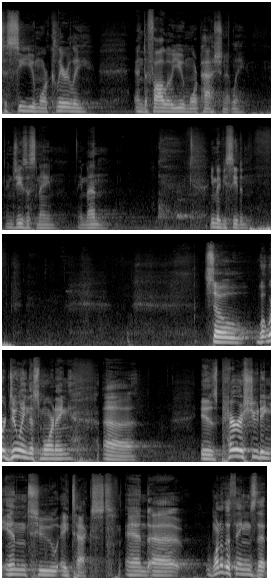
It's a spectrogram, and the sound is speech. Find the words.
to see you more clearly and to follow you more passionately. In Jesus' name, amen. You may be seated. So, what we're doing this morning uh, is parachuting into a text. And uh, one of the things that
